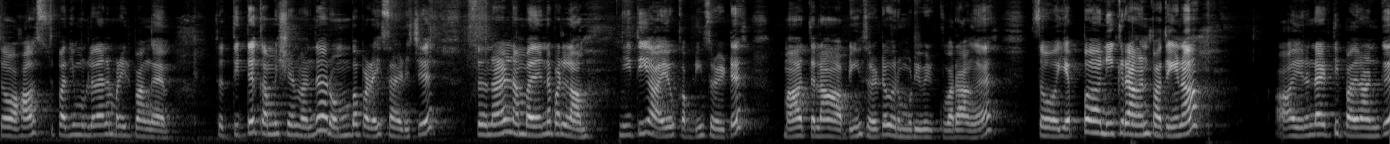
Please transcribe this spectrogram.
ஸோ ஆகஸ்ட் பதிமூணில் தானே பண்ணியிருப்பாங்க. ஸோ திட்ட கமிஷன் வந்து ரொம்ப பழைசாயிடுச்சு. ஸோ அதனால் நம்ம என்ன பண்ணலாம்? நிதி ஆயோக் அப்படின்னு சொல்லிட்டு மாற்றலாம் அப்படின்னு சொல்லிட்டு ஒரு முடிவுக்கு வராங்க. ஸோ எப்போ நீக்கிறாங்கன்னு பார்த்தீங்கன்னா இரண்டாயிரத்தி பதினான்கு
